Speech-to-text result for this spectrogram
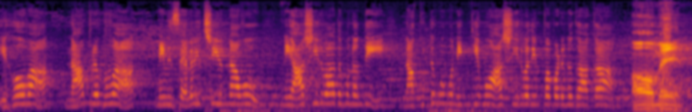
యెహోవా నా ప్రభువా నీవు సెలవిచ్చి ఉన్నావు నీ ఆశీర్వాదమునంది నా కుటుంబము నిత్యము ఆశీర్వదింపబడునుగాక. ఆమెన్.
